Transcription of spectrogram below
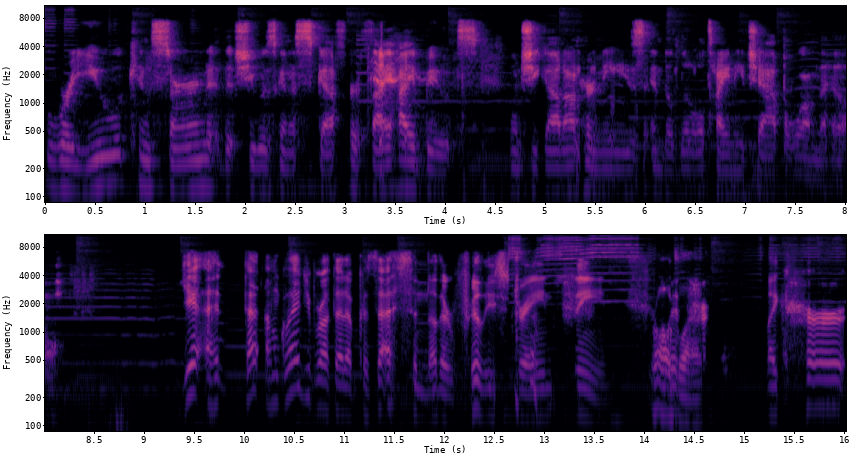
were you concerned that she was going to scuff her thigh high boots when she got on her knees in the little tiny chapel on the hill? Yeah, and that I'm glad you brought that up because that is another really strange scene. We're all glad. her- Like her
